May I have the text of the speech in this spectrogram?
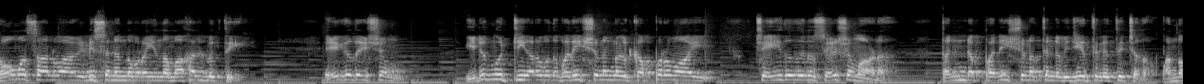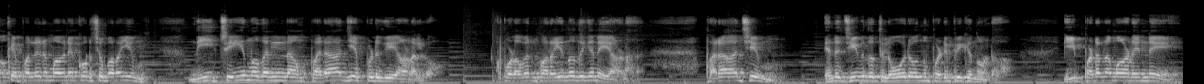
തോമസ് ആൽവ എഡിസൺ എന്ന് പറയുന്ന മഹൽ വ്യക്തി ഏകദേശം ഇരുന്നൂറ്റി അറുപത് പരീക്ഷണങ്ങൾക്കപ്പുറമായി ചെയ്തതിനു ശേഷമാണ് തന്റെ പരീക്ഷണത്തിന്റെ വിജയത്തിലെത്തിച്ചത്. അന്നൊക്കെ പലരും അവനെക്കുറിച്ച് പറയും നീ ചെയ്യുന്നതെല്ലാം പരാജയപ്പെടുകയാണല്ലോ. അപ്പോൾ അവൻ പറയുന്നത് ഇങ്ങനെയാണ്. പരാജയം എന്റെ ജീവിതത്തിൽ ഓരോന്നും പഠിപ്പിക്കുന്നുണ്ട്. ഈ പഠനമാണ് എന്നെ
